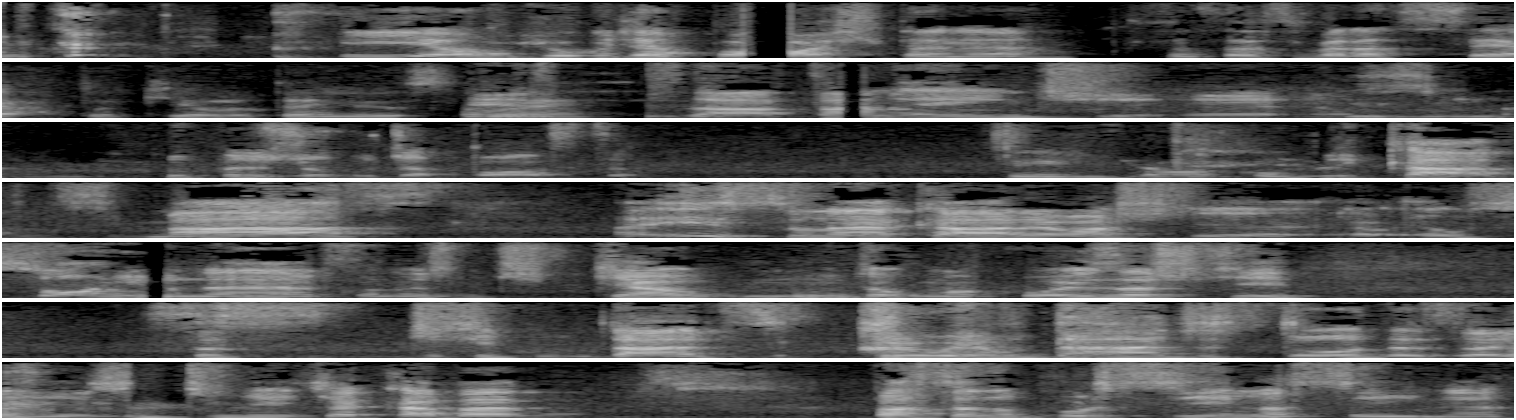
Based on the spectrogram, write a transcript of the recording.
e é um jogo de aposta, né? Você não sabe se vai dar certo aquilo, tem isso também. Exatamente. É, é um, uhum. super jogo de aposta. Sim. Então é complicado, assim. Mas é isso, né, cara? Eu acho que é, é, é, o sonho, né? Quando a gente quer muito alguma coisa, acho que essas dificuldades e crueldades todas aí, a gente meio que acaba passando por cima, assim, né?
